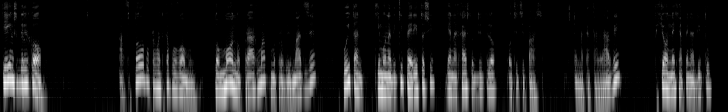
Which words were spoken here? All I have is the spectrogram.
Τι έγινε στον τελικό; Αυτό που πραγματικά φοβόμουν. Το μόνο πράγμα που με προβλημάτιζε που ήταν και η μοναδική περίπτωση για να χάσει τον τίτλο ο Τσιτσιπάς στο να καταλάβει ποιον έχει απέναντί του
